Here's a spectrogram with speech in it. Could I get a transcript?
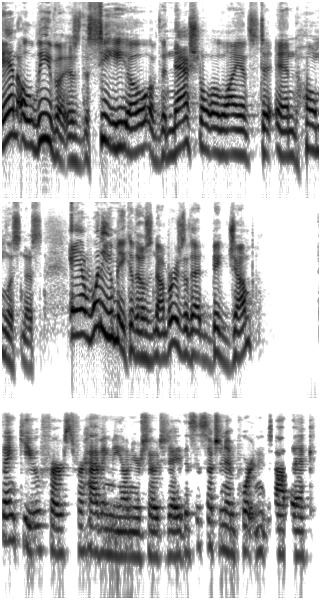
Ann Oliva is the CEO of the National Alliance to End Homelessness. And what do you make of those numbers, of that big jump? Thank you first for having me on your show today. This is such an important topic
